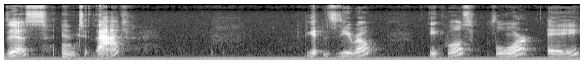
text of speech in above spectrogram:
this into that. You get 0 equals 4a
